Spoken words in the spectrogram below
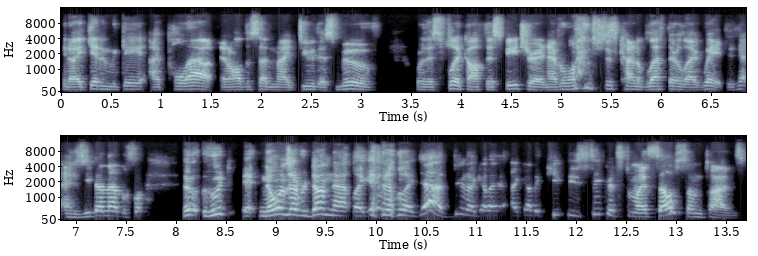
you know, I get in the gate, I pull out, and all of a sudden I do this move or this flick off this feature, and everyone's just kind of left there like, wait, has he done that before? Who, no one's ever done that. Like, and I'm like, yeah, dude, I gotta, I gotta keep these secrets to myself sometimes.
